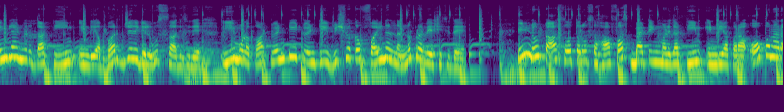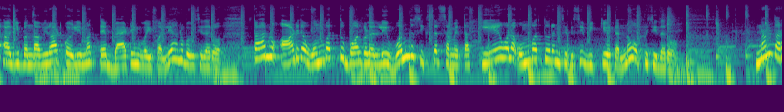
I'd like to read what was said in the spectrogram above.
ಇಂಗ್ಲೆಂಡ್ ವಿರುದ್ಧ ಟೀಮ್ ಇಂಡಿಯಾ ಭರ್ಜರಿ ಗೆಲುವು ಸಾಧಿಸಿದೆ. ಈ ಮೂಲಕ ಟ್ವೆಂಟಿ ಟ್ವೆಂಟಿ ವಿಶ್ವಕಪ್ ಫೈನಲ್ನನ್ನು ಪ್ರವೇಶಿಸಿದೆ. ಇನ್ನು ಟಾಸ್ ಸೋತರೂ ಸಹ ಫಸ್ಟ್ ಬ್ಯಾಟಿಂಗ್ ಮಾಡಿದ ಟೀಮ್ ಇಂಡಿಯಾ ಪರ ಓಪನರ್ ಆಗಿ ಬಂದ ವಿರಾಟ್ ಕೊಹ್ಲಿ ಮತ್ತೆ ಬ್ಯಾಟಿಂಗ್ ವೈಫಲ್ಯ ಅನುಭವಿಸಿದರು. ತಾನು ಆಡಿದ ಒಂಬತ್ತು ಬಾಲ್ಗಳಲ್ಲಿ ಒಂದು ಸಿಕ್ಸರ್ ಸಮೇತ ಕೇವಲ ಒಂಬತ್ತು ರನ್ ಸಿಡಿಸಿ ವಿಕೆಟ್ ಅನ್ನು ಒಪ್ಪಿಸಿದರು. ನಂತರ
